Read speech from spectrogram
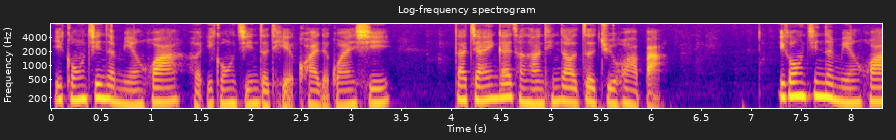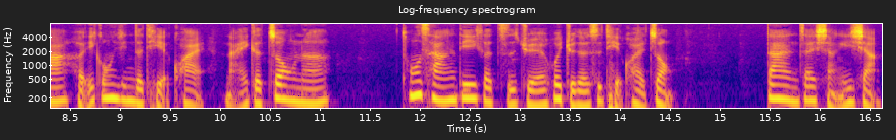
一公斤的棉花和一公斤的铁块的关系。大家应该常常听到这句话吧？一公斤的棉花和一公斤的铁块，哪一个重呢？通常第一个直觉会觉得是铁块重，但再想一想，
